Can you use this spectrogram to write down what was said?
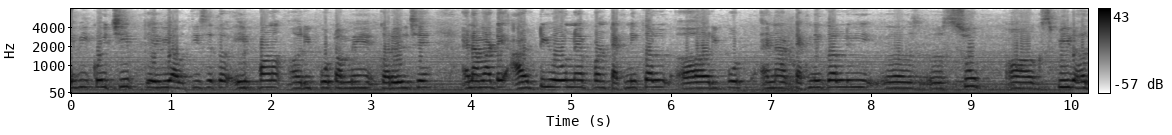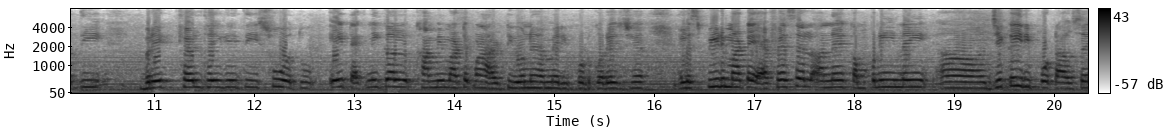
એવી કોઈ ચીપ કે એવી આવતી છે તો એ પણ રિપોર્ટ અમે કરેલ છે. એના માટે આરટીઓને પણ ટેકનિકલ રિપોર્ટ એના ટેકનિકલી શું સ્પીડ હતી બ્રેક ફેલ થઈ ગઈ હતી શું હતું એ ટેકનિકલ ખામી માટે પણ આરટીઓને અમે રિપોર્ટ કરેલ છે. એટલે સ્પીડ માટે એફએસએલ અને કંપનીની જે કંઈ રિપોર્ટ આવશે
